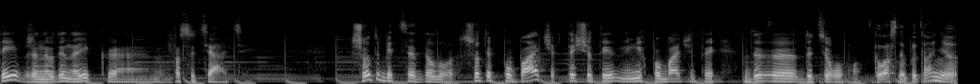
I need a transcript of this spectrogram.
ти вже не один рік е, в асоціації. Що тобі це дало? Що ти побачив, те, що ти не міг побачити до, е, до цього? Класне питання.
